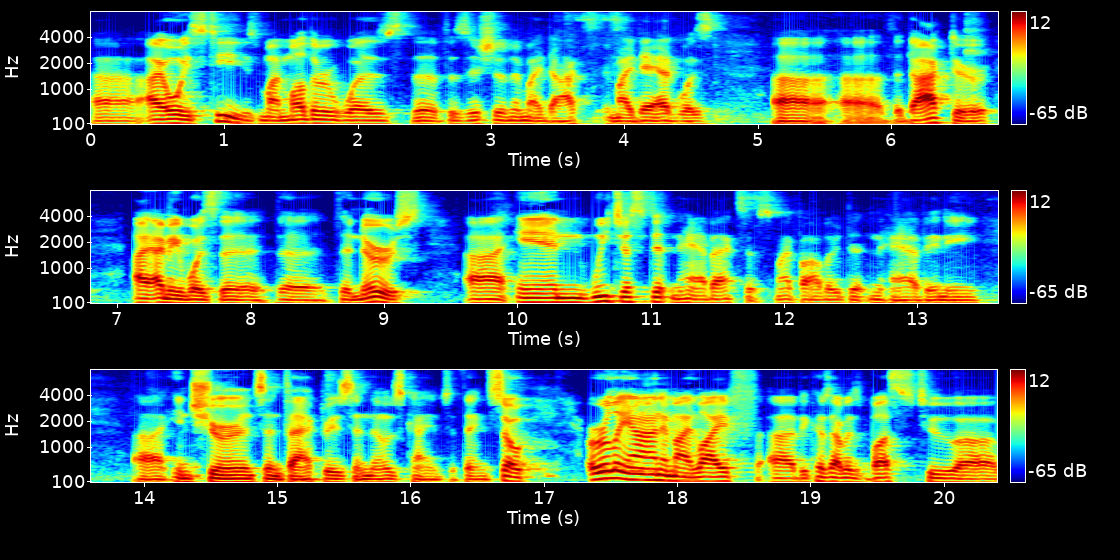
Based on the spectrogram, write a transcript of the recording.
I always tease my mother was the physician and my doc and my dad was the doctor. I, I, mean, was the the, the nurse. Uh, and we just didn't have access. My father didn't have any uh, insurance and factories and those kinds of things. So early on in my life, uh, because I was bused to uh,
